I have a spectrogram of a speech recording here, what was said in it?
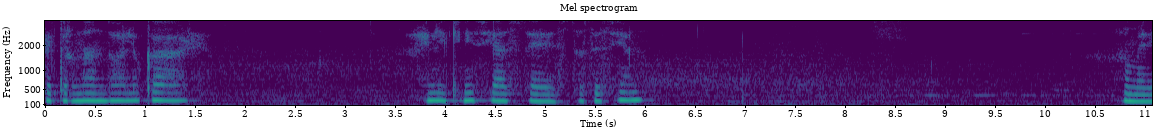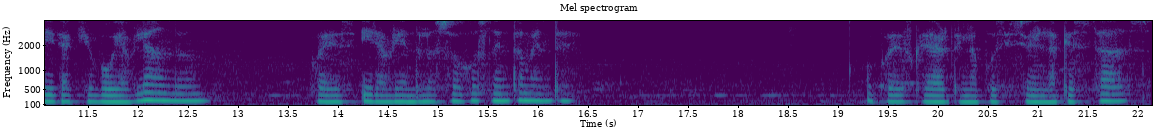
Retornando al lugar en el que iniciaste esta sesión. A medida que voy hablando, puedes ir abriendo los ojos lentamente. Puedes quedarte en la posición en la que estás,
